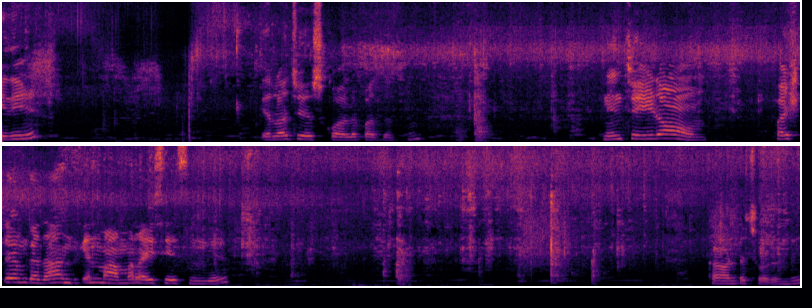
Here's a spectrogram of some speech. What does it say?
ఇది ఎలా చేసుకోవాలి పద్ధతి? నేను చేయడం ఫస్ట్ టైం కదా అందుకని మా అమ్మ రైస్ వేసింది. కావంటే చూడండి.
